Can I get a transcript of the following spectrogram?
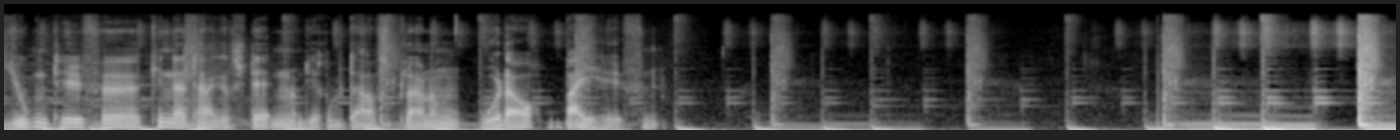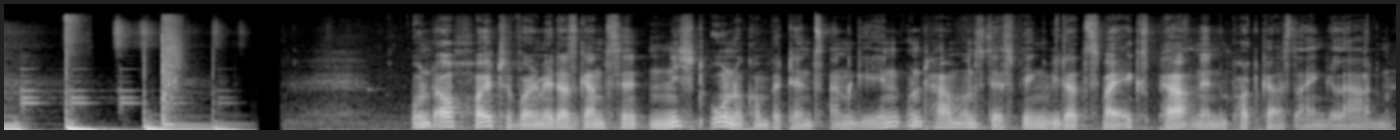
Jugendhilfe, Kindertagesstätten und ihre Bedarfsplanung oder auch Beihilfen. Und auch heute wollen wir das Ganze nicht ohne Kompetenz angehen und haben uns deswegen wieder zwei Experten in den Podcast eingeladen.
